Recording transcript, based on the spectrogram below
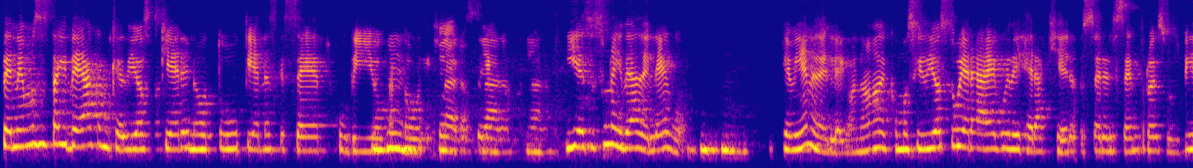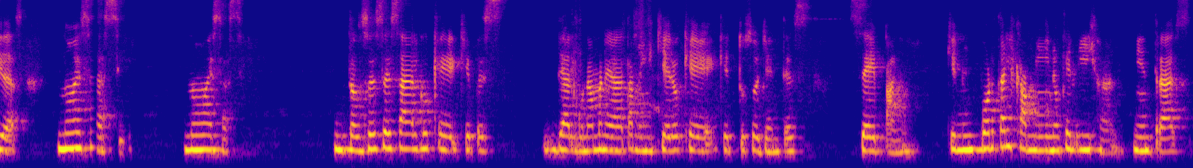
tenemos esta idea como que Dios quiere, no, tú tienes que ser judío, católico. Claro, claro, claro. Y eso es una idea del ego. que viene del ego, ¿no? De como si Dios tuviera ego y dijera, quiero ser el centro de sus vidas. No es así, no es así. Entonces es algo que, pues de alguna manera también quiero que, tus oyentes sepan, que no importa el camino que elijan, mientras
